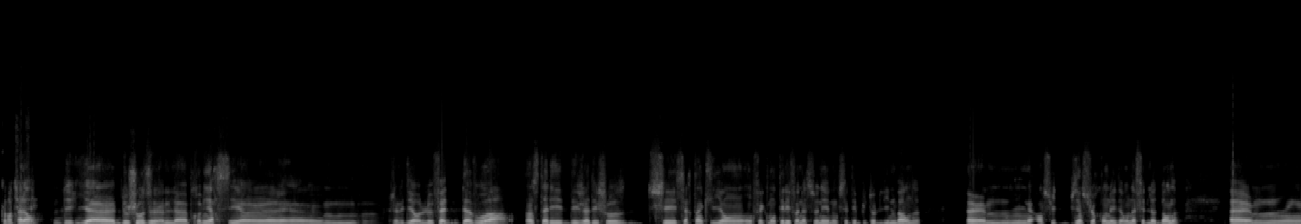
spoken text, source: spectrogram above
Comment tu Alors, fait? Il y a deux choses. La première, c'est, euh, j'allais dire, le fait d'avoir installé déjà des choses chez certains clients ont fait que mon téléphone a sonné, donc c'était plutôt de l'inbound. Euh, ensuite, bien sûr qu'on on a fait de l'outbound. Euh,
